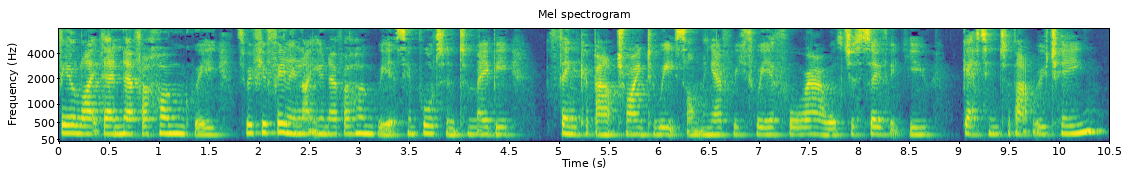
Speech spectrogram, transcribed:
feel like they're never hungry. So if you're feeling like you're never hungry, it's important to maybe think about trying to eat something every three or four hours just so that you get into that routine.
